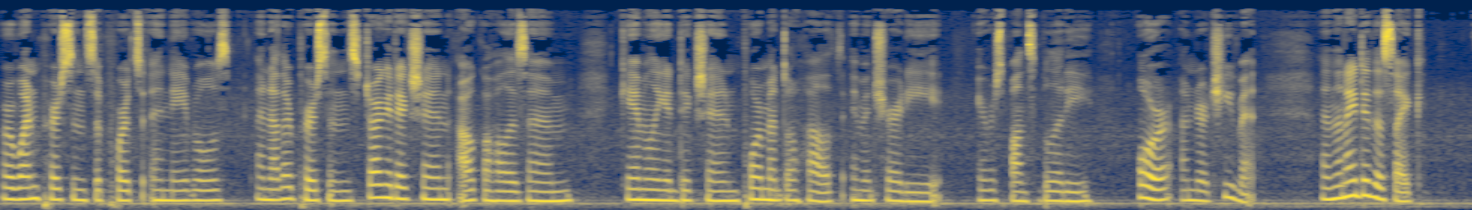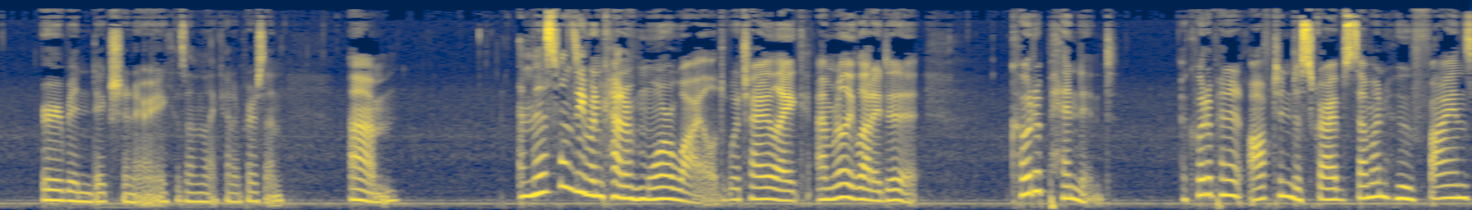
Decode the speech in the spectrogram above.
where one person supports enables another person's drug addiction alcoholism gambling addiction poor mental health immaturity irresponsibility or underachievement and then I did this like urban dictionary because I'm that kind of person. Um, and this one's even kind of more wild, which I like. I'm really glad I did it. Codependent. A codependent often describes someone who finds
